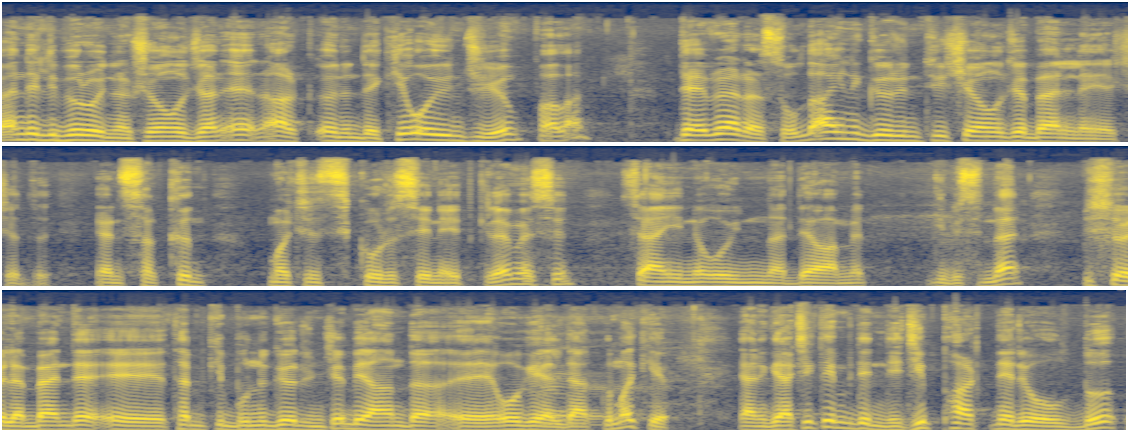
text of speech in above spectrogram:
Ben de libero oynuyorum. Şenol Hoca'nın en ark önündeki oyuncuyum falan. Devre arası oldu. Aynı görüntüyü Şenol Hoca benimle yaşadı. Yani sakın maçın skoru seni etkilemesin. Sen yine oyununa devam et gibisinden bir söylem. Ben de e, tabii ki bunu görünce bir anda e, o geldi aklıma ki. Yani gerçekten bir de Necip partneri oldu.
